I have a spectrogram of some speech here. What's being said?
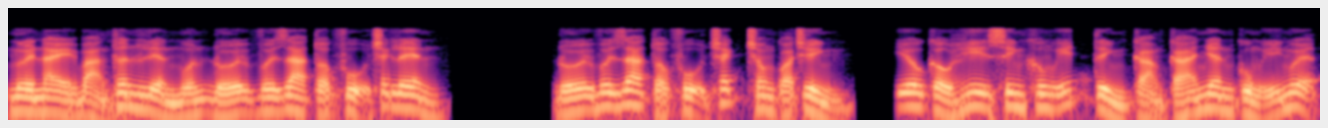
người này bản thân liền muốn đối với gia tộc phụ trách lên đối với gia tộc phụ trách trong quá trình, yêu cầu hy sinh không ít tình cảm cá nhân cùng ý nguyện.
